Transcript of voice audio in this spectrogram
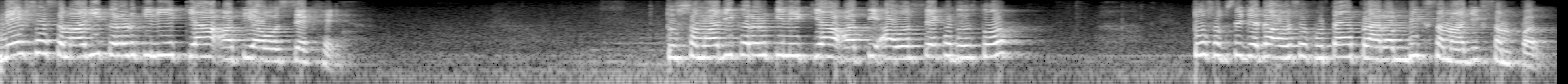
नेक्स्ट है, समाजीकरण के लिए क्या अति आवश्यक है? तो समाजीकरण के लिए क्या अति आवश्यक है दोस्तों? तो सबसे ज़्यादा आवश्यक होता है प्रारंभिक सामाजिक संपर्क।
